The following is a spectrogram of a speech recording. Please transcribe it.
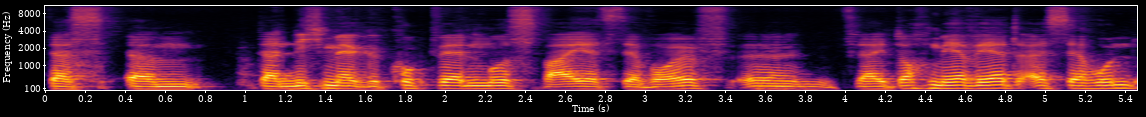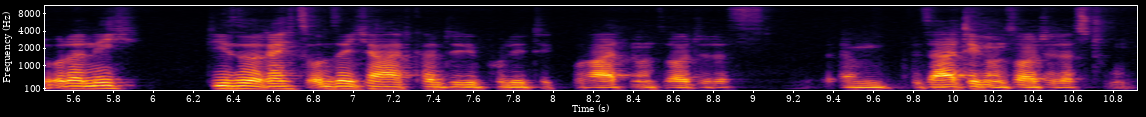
dass ähm, dann nicht mehr geguckt werden muss, war jetzt der Wolf äh, vielleicht doch mehr wert als der Hund oder nicht, diese Rechtsunsicherheit könnte die Politik bereiten und sollte das ähm, beseitigen und sollte das tun.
